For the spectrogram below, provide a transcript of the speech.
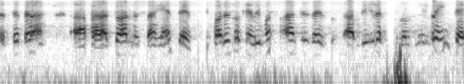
etcétera, ah, para toda nuestra gente. Por eso que vimos antes de abril de 2020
